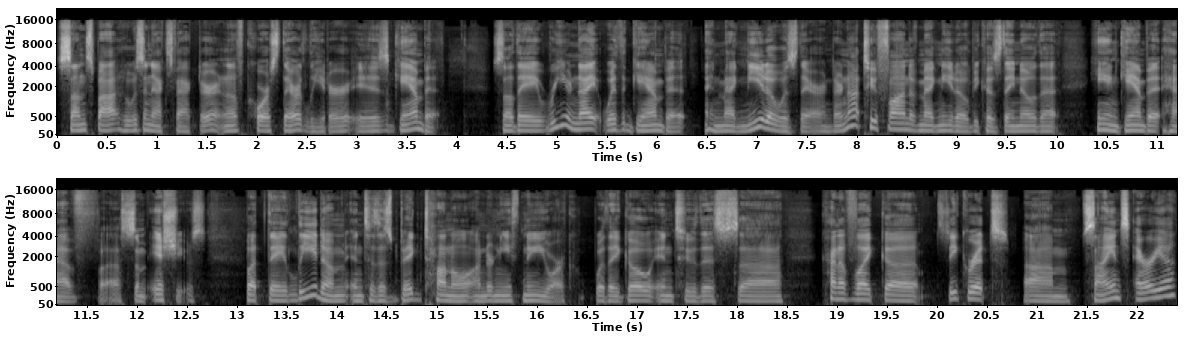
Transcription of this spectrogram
Sunspot who was in X Factor, and of course their leader is Gambit. So they reunite with Gambit, and Magneto is there. And they're not too fond of Magneto because they know that he and Gambit have uh, some issues. But they lead him into this big tunnel underneath New York where they go into this uh, kind of like a secret um, science area.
